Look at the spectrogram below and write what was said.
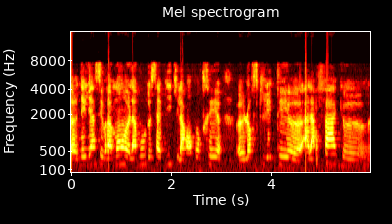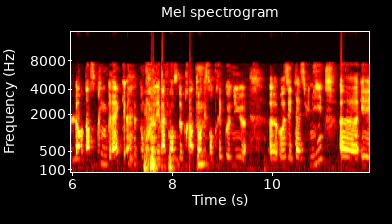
Euh, Nelia, c'est vraiment euh, l'amour de sa vie qu'il a rencontré lorsqu'il était à la fac lors d'un spring break, donc les vacances de printemps qui sont très connues aux États-Unis. et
